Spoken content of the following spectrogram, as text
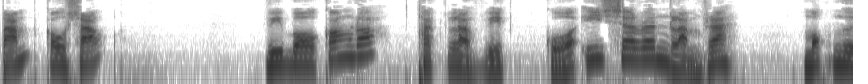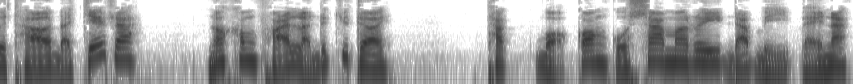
8 câu 6. Vì bò con đó thật là việc của Israel làm ra, một người thợ đã chế ra, nó không phải là Đức Chúa Trời. Thật bò con của Samari đã bị bể nát.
